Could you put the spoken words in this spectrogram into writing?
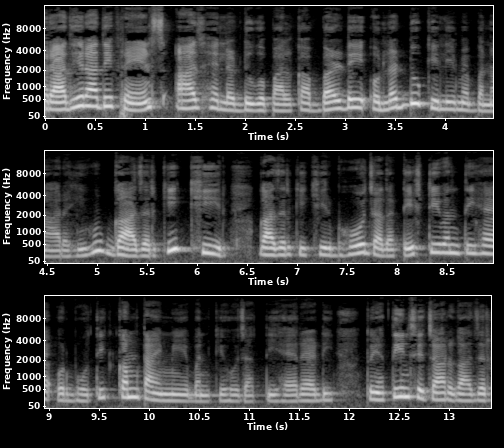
राधे राधे फ्रेंड्स आज है लड्डू गोपाल का बर्थडे और लड्डू के लिए मैं बना रही हूँ गाजर की खीर। गाजर की खीर बहुत ज़्यादा टेस्टी बनती है और बहुत ही कम टाइम में ये बन के हो जाती है रेडी तो यहाँ तीन से चार गाजर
